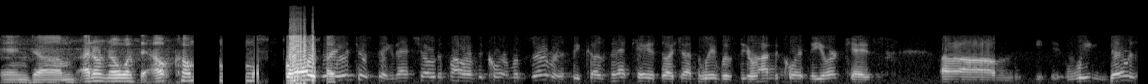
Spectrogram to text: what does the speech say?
And um, I don't know what the outcome. was. Well, that was very interesting. That showed the power of the court of observers because that case, which I believe was the Irondequoit, New York case, um, we there was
